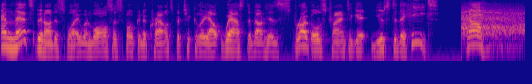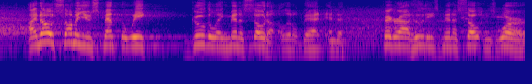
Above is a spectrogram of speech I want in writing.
And that's been on display when Walz has spoken to crowds, particularly out west, about his struggles trying to get used to the heat. Now, I know some of you spent the week Googling Minnesota a little bit and to figure out who these Minnesotans were.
